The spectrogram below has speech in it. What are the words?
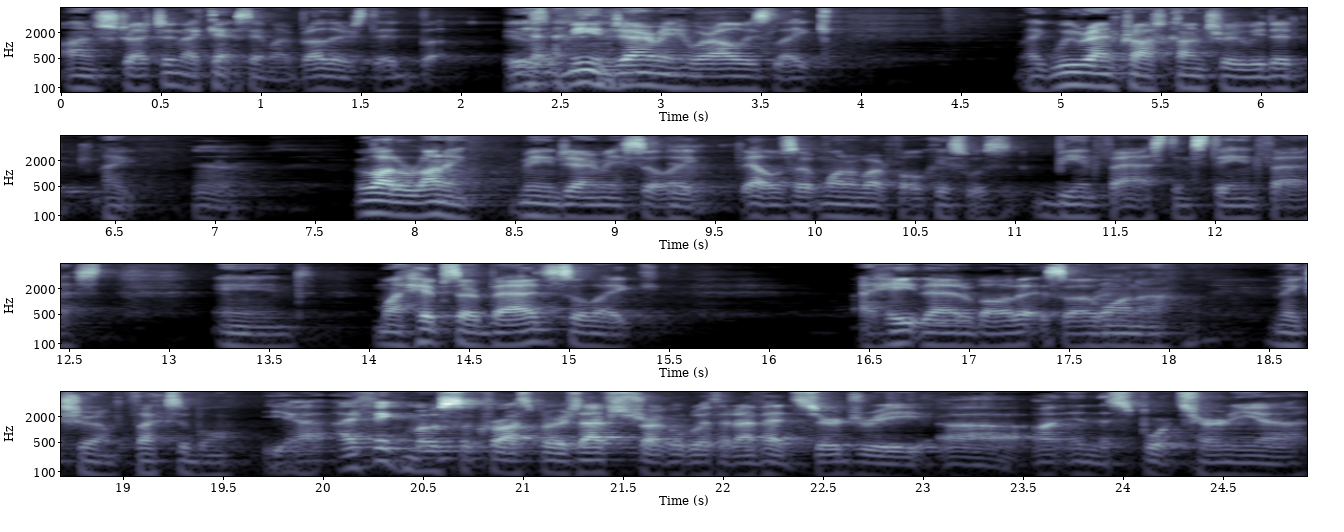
on stretching. I can't say my brothers did, but it was yeah. me and Jeremy who were always like, like we ran cross country. We did like yeah. a lot of running, me and Jeremy. So like yeah. that was one of our focus was being fast and staying fast. And my hips are bad, so like I hate that about it. So I right. want to make sure I'm flexible. Yeah, I think most lacrosse players. I've struggled with it. I've had surgery uh, in the sports hernia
